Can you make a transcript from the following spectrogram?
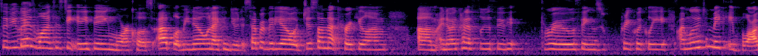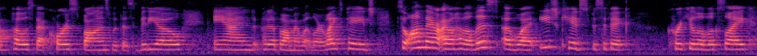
So if you guys want to see anything more close up, let me know and I can do it a separate video just on that curriculum. Um, I know I kind of flew through, through things pretty quickly. I'm going to make a blog post that corresponds with this video and put it up on my What Laura Likes page. So on there, I will have a list of what each kid's specific curricula looks like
